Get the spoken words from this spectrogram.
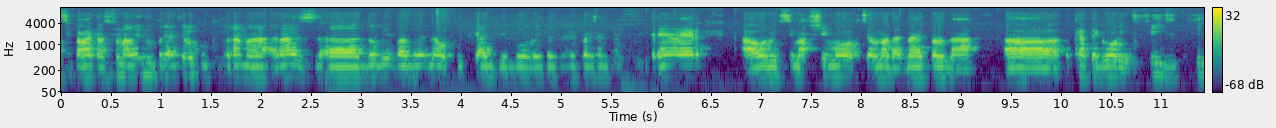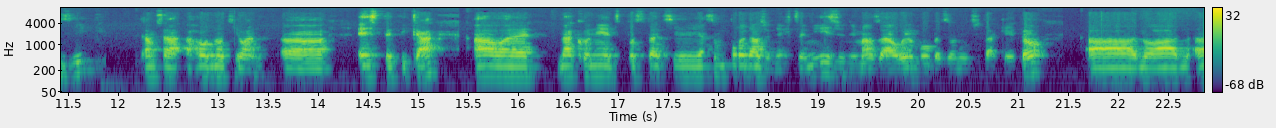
si pamätám, som mal jednu priateľku, ktorá ma raz uh, doviedla do jedného fitka, kde bol jeden reprezentačný tréner a on si ma všimol, chcel ma dať najprv na uh, kategóriu fyzik, tam sa hodnotí len uh, estetika, ale nakoniec v podstate ja som povedal, že nechcem ísť, že nemám záujem vôbec o niečo takéto. A, no a, a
